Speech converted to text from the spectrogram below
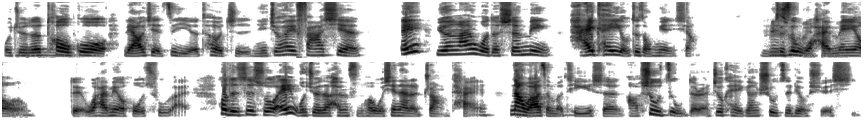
我觉得透过了解自己的特质，嗯、你就会发现，哎，原来我的生命还可以有这种面向，只是我还没有，对，我还没有活出来，或者是说，哎，我觉得很符合我现在的状态，那我要怎么提升？啊，数字五的人就可以跟数字六学习。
